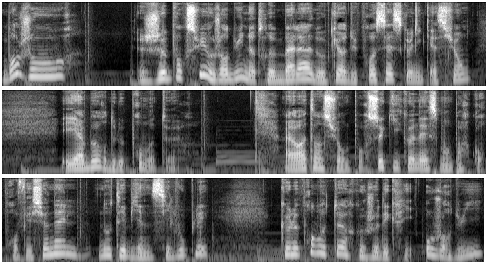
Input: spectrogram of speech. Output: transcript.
Bonjour Je poursuis aujourd'hui notre balade au cœur du process communication et aborde le promoteur. Alors attention, pour ceux qui connaissent mon parcours professionnel, notez bien s'il vous plaît que le promoteur que je décris aujourd'hui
